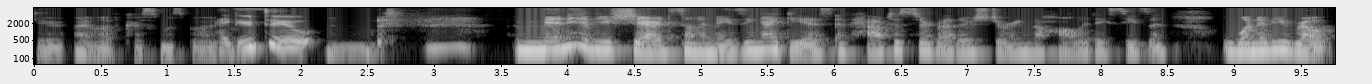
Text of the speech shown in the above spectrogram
cute. I love Christmas books. I do too. Many of you shared some amazing ideas of how to serve others during the holiday season. One of you wrote,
